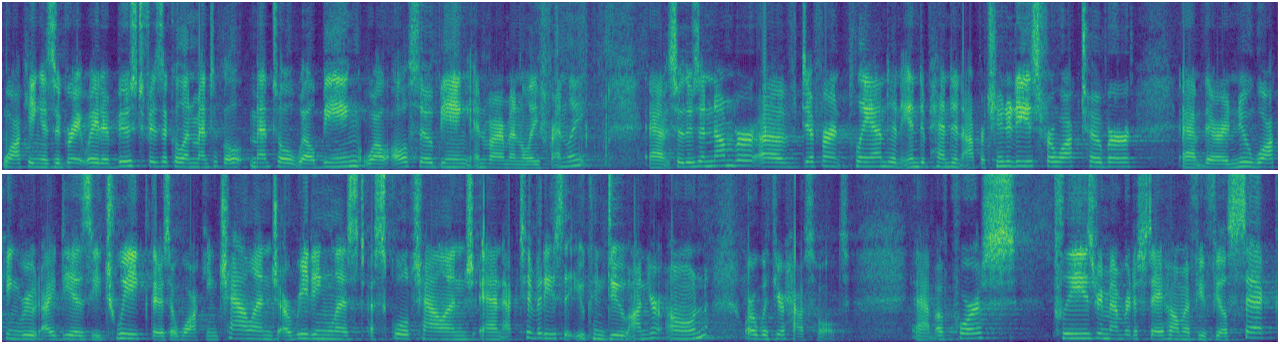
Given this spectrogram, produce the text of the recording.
Walking is a great way to boost physical and mental, mental well being while also being environmentally friendly. Uh, so, there's a number of different planned and independent opportunities for Walktober. Um, there are new walking route ideas each week. There's a walking challenge, a reading list, a school challenge, and activities that you can do on your own or with your household. Um, of course, please remember to stay home if you feel sick,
